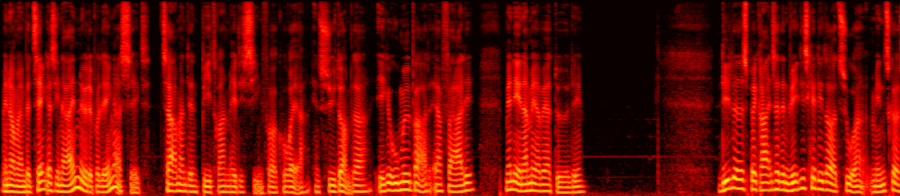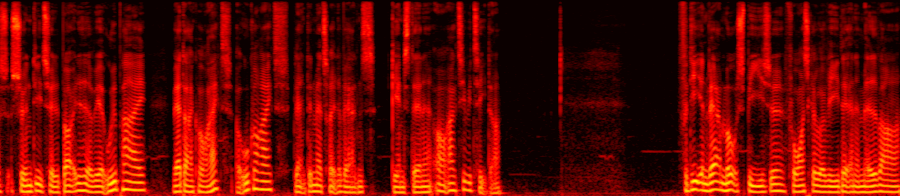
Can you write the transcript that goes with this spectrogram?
men når man betænker sin egen nytte på længere sigt, tager man den bitre medicin for at kurere en sygdom, der ikke umiddelbart er farlig, men ender med at være dødelig. Ligeledes begrænser den vediske litteratur menneskers syndige tilbøjeligheder ved at udpege, hvad der er korrekt og ukorrekt blandt den materielle verdens genstande og aktiviteter. Fordi enhver må spise, foreskriver vedderne madvarer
